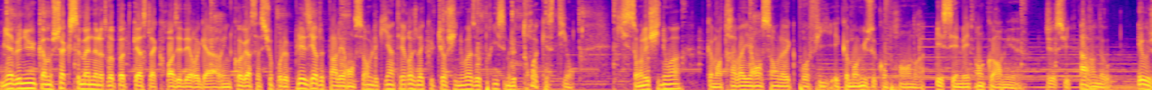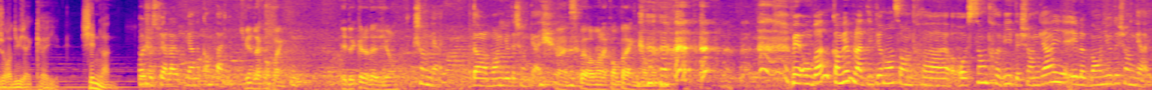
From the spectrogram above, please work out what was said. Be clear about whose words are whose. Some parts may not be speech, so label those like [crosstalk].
Speaker 1: Bienvenue comme chaque semaine à notre podcast La Croisée des Regards, une conversation pour le plaisir de parler ensemble et qui interroge la culture chinoise au prisme de trois questions. Qui sont les Chinois Comment travailler ensemble avec profit et comment mieux se comprendre et s'aimer encore mieux. Je suis Arnaud et aujourd'hui j'accueille Xinlan.
Speaker 2: Moi, je suis à la viens de campagne,
Speaker 1: Tu viens de la campagne. Et de quelle région?
Speaker 2: Shanghai, dans la banlieue de Shanghai.
Speaker 1: ouais, C'est pas vraiment la campagne quand même. [laughs]
Speaker 2: Mais on voit quand même la différence entre euh, au centre-ville de Shanghai et le banlieue de Shanghai.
